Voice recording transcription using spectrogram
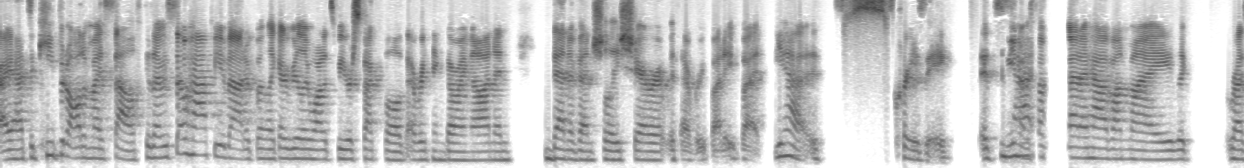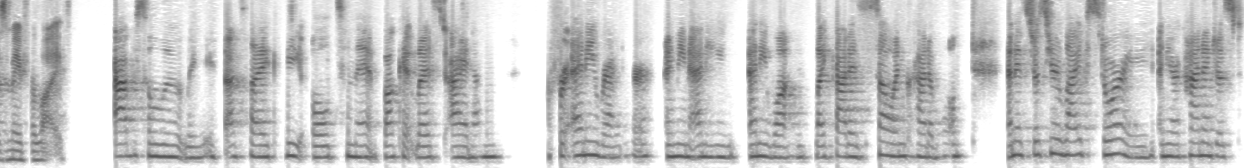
I had to keep it all to myself because I was so happy about it, but like I really wanted to be respectful of everything going on and then eventually share it with everybody. But yeah, it's crazy. It's you know Yeah. something that I have on my like resume for life. absolutely that's like the ultimate bucket list item. for any writer. I mean, any anyone. Like that is so incredible. And it's just your life story. And you're kind of just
